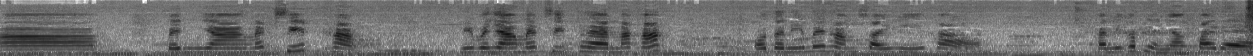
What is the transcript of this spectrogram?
อ่าเป็นยางแม็กซิสค่ะ มีเป็นยางแม็กซิสแทนนะคะโอตอนนี้ไม่ทำไซส์นี้ค่ะคันนี้ก็เปลี่ยนยางป้ายแดง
